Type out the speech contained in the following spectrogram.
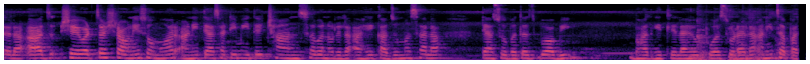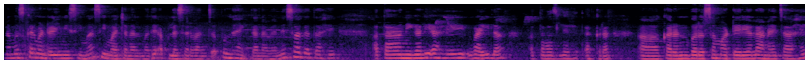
चला आज शेवटचा श्रावणी सोमवार आणि त्यासाठी मी इथे छानसं बनवलेलं आहे काजू मसाला. त्यासोबतच बॉबी भात घेतलेला आहे उपवास सोडायला आणि चपाती. नमस्कार मंडळी मी सीमा सीमा चॅनलमध्ये आपल्या सर्वांचं पुन्हा एकदा नव्याने स्वागत आहे. आता निघाली आहे वाईला आता वाजले आहेत अकरा कारण बरंचसं मटेरियल आणायचं आहे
